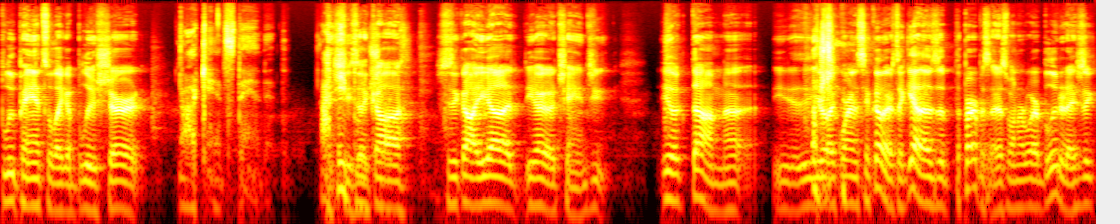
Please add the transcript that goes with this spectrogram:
blue pants with like a blue shirt. I can't stand it. I hate she's blue like, shirts. oh, she's like, oh, you gotta you gotta go change. You you look dumb. Uh, you, you're like wearing the same color. It's like, yeah, that was the purpose. I just wanted to wear blue today. She's like,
